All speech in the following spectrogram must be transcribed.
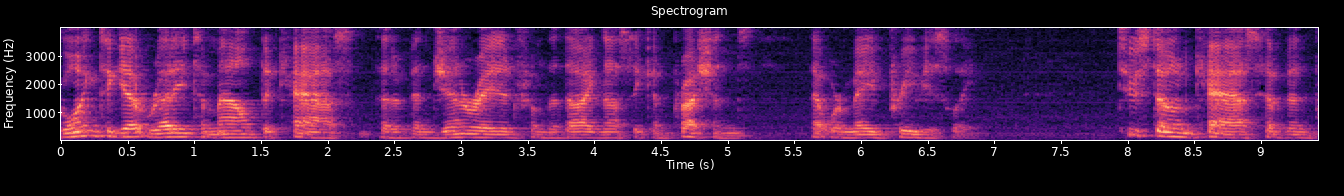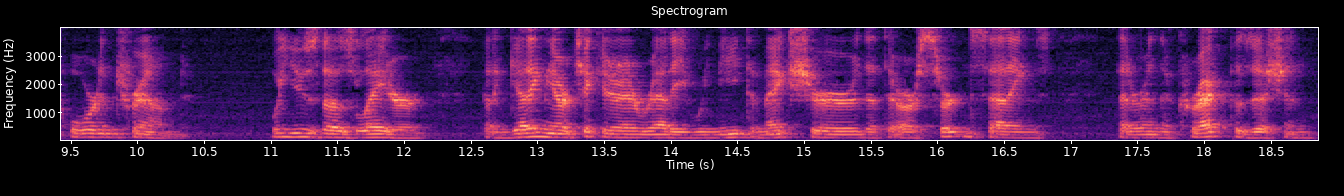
Going to get ready to mount the casts that have been generated from the diagnostic impressions that were made previously. Two stone casts have been poured and trimmed. We'll use those later, but in getting the articulator ready, we need to make sure that there are certain settings that are in the correct position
